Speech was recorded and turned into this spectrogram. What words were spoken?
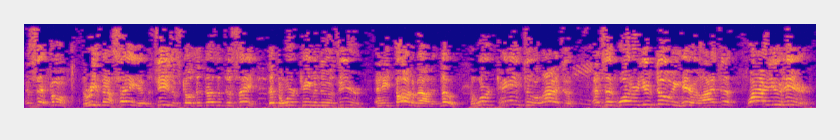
and said, come on, the reason I say it was Jesus because it doesn't just say that the word came into his ear and he thought about it. No, the word came to Elijah and said, what are you doing here, Elijah? Why are you here?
